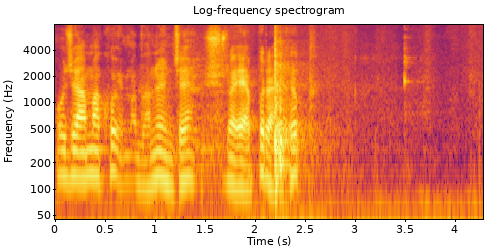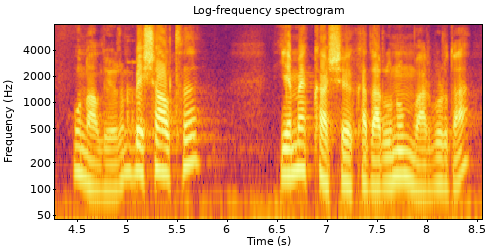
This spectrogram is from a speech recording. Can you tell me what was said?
Ocağıma koymadan önce şuraya bırakıp un alıyorum. 5-6 yemek kaşığı kadar unum var burada.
